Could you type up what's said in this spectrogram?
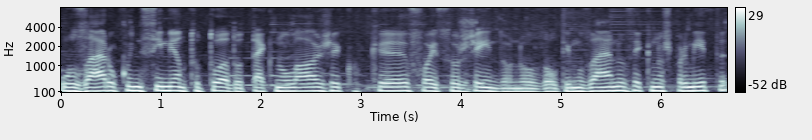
usar o conhecimento todo tecnológico que foi surgindo nos últimos anos e que nos permite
